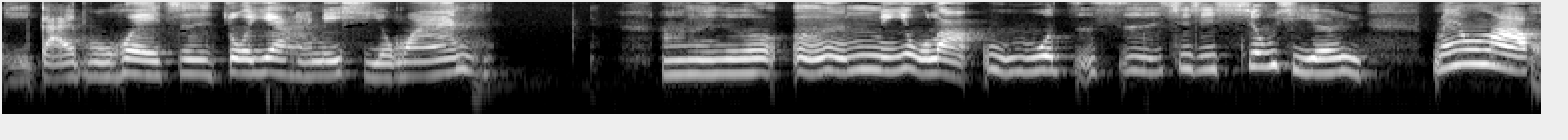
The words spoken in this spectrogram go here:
你该不会是作业还没写完？嗯，那个，嗯，没有啦，我只是谢谢休息而已。没有啦，坏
